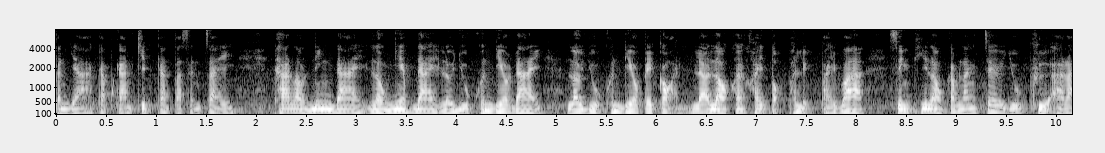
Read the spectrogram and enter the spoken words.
ปัญญากับการคิดการตัดสินใจ ถ้าเรานิ่งได้เราเงียบได้เราอยู่คนเดียวได้ เราอยู่คนเดียวไปก่อน แล้วเราค่อยๆ ตกผลึกไปว่า สิ่งที่เรากำลังเจออยู่คืออะไร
